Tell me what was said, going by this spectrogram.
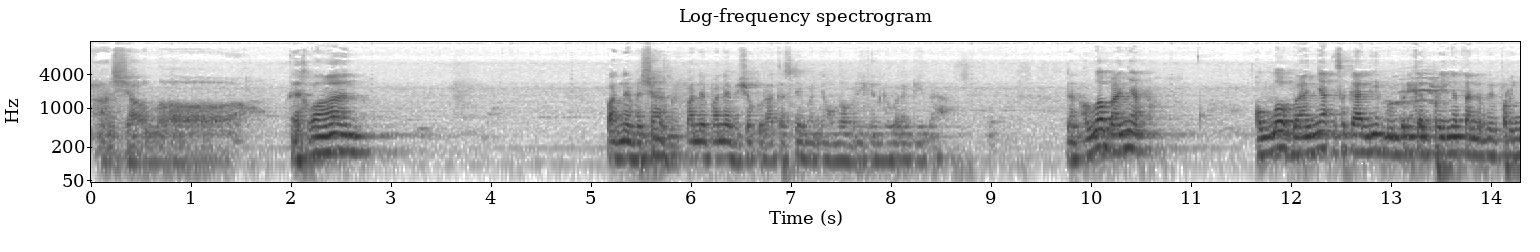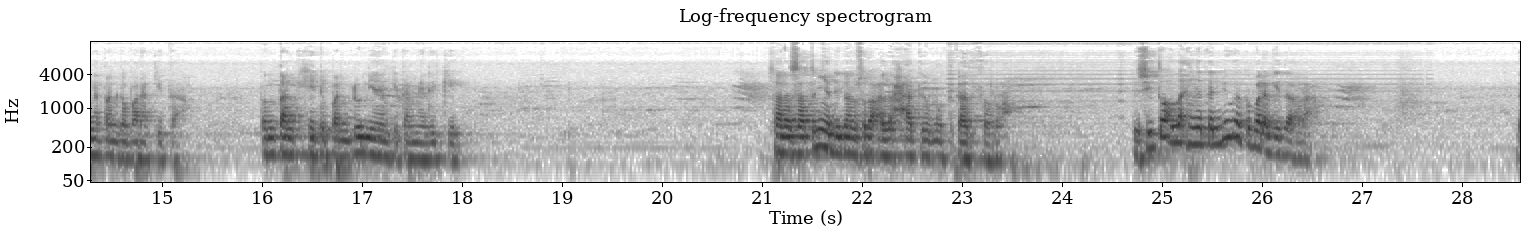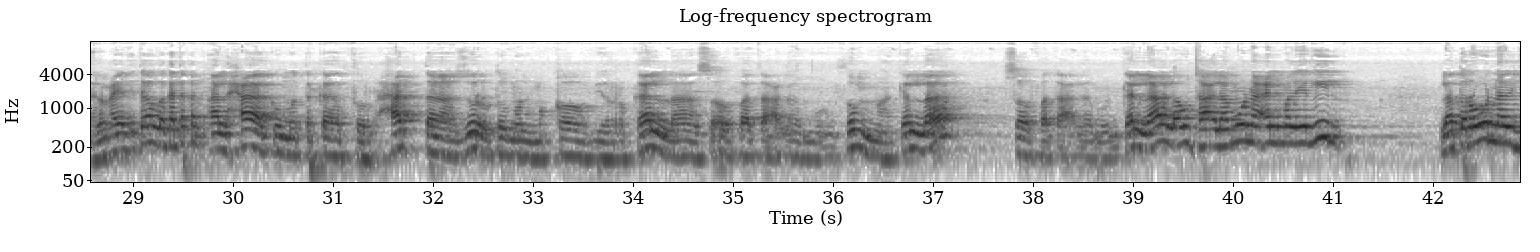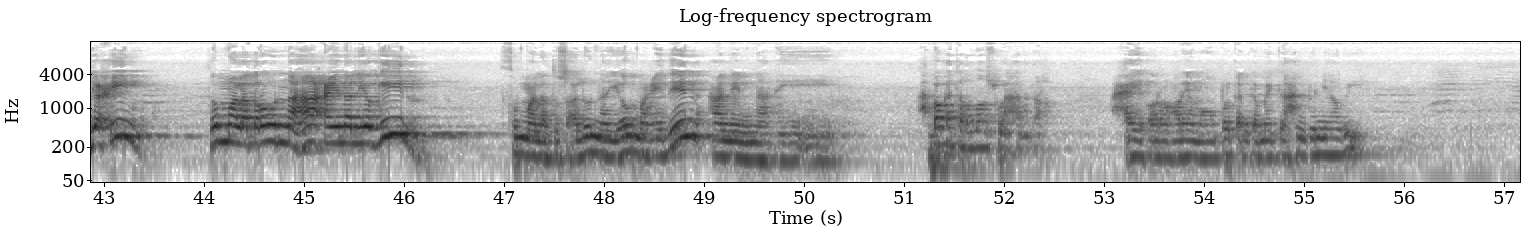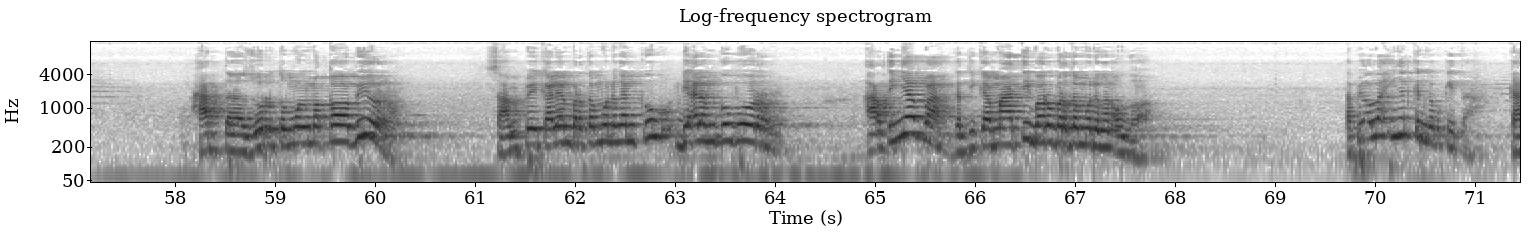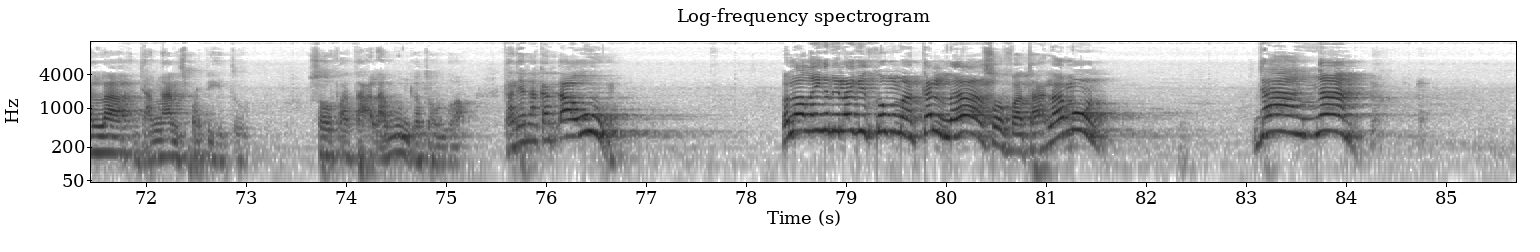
Masya Allah. Ikhwan. Pandai bersyukur, pandai-pandai bersyukur atas nikmat yang Allah berikan kepada kita. Dan Allah banyak, Allah banyak sekali memberikan peringatan demi peringatan kepada kita tentang kehidupan dunia yang kita miliki. Salah satunya di dalam surah Al-Hakim Mutakatsir. Di situ Allah ingatkan juga kepada kita orang. Dalam ayat itu Allah katakan alhaakum takatsur hatta zurtumul maqabir kalla sawfa ta'lamun thumma kalla sawfa ta'lamun kalla law ta'lamuna ilmal yaqin la tarawunna al-jahim thumma la tarawunnaha 'ainal yaqin thumma la tus'aluna yawma idzin 'anil na'im. Apa kata Allah Subhanahu hai orang-orang yang mengumpulkan kemegahan duniawi. Hatta zurtumul makabir sampai kalian bertemu dengan ku di alam kubur. Artinya apa? Ketika mati baru bertemu dengan Allah. Tapi Allah ingatkan kepada kita kala jangan seperti itu sofa ta'lamun kata Allah kalian akan tahu lalu Allah ingatkan lagi thumma kalla sofa ta'lamun jangan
